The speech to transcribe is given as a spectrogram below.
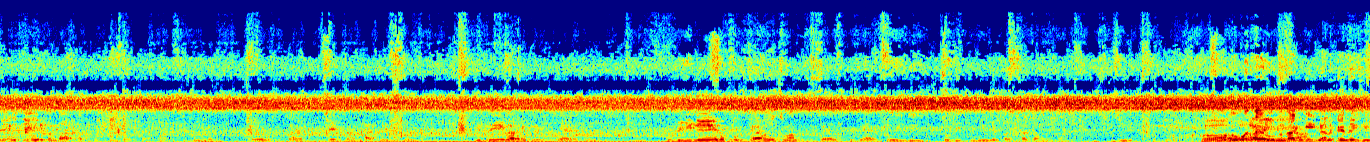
ਇਹ ਇਹ ਬੰਦਾ ਪੱਤਰ ਕੀ ਕਰਦਾ ਉਹ ਚੱਲ ਚੇਤਾ ਸਾਡੇ ਨਹੀਂ ਹੁੰਦਾ ਜਿੰਨੀ ਵਾਰੀ ਵੀ ਗੈਸ ਹੋਈ ਕੁੜੀ ਨੇ ਇਹਨੂੰ ਕੁੱਟਿਆ ਉਹਦੇ ਸੰਬੰਧ ਵਿੱਚ ਪੈਸ ਗੈਸ ਹੋਈ ਵੀ ਤੁਹਾਡੀ ਕੁੜੀ ਨੇ ਪਰ ਸਾਡਾ ਮੁੰਡਾ ਹਾਂ ਉਹ ਪਤਾ ਕੀ ਗੱਲ ਕਹਿੰਦੇ ਸੀ?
